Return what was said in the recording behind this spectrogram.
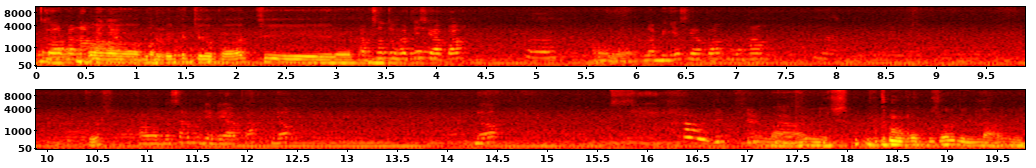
Itu apa namanya? Tapi kecil-kecil Hamzah tuh hati siapa? Allah nabinya siapa? Muhammad? Terus? Kalau besar mau jadi apa? Dok? Dok nangis. Itu mau besar jadi nangis.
